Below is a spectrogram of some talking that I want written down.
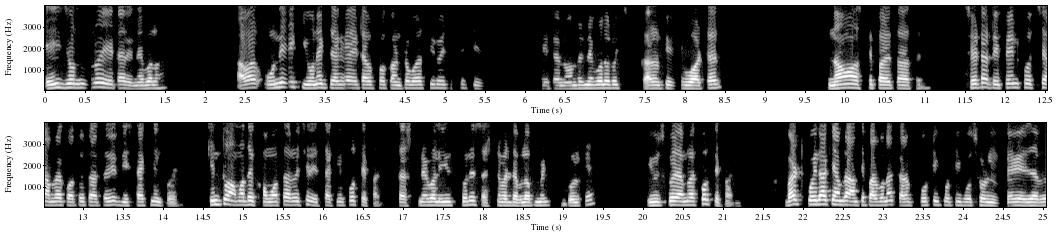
এই জন্য এটা রিনেবল হয়। আবার অনেকই, অনেক জায়গায় এটার উপর কন্ট্রোভার্সি রয়েছে এটা নন রিনেবলও রয়েছে, কারণ কি ওয়াটার নাও আসতে পারে তাড়াতাড়ি। সেটা ডিপেন্ড করছে আমরা কত তাড়াতাড়ি রিসাইক্লিং করি। কিন্তু আমাদের ক্ষমতা রয়েছে রিসাইক্লিং করতে পারি। সাস্টেনেবল ইউজ করে সাস্টেনেবল ডেভেলপমেন্ট গোলকে ইউজ করে আমরা করতে পারি। বাট কয়লাকে আমরা আনতে পারব না, কারণ কোটি কোটি বছর লেগে যাবে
